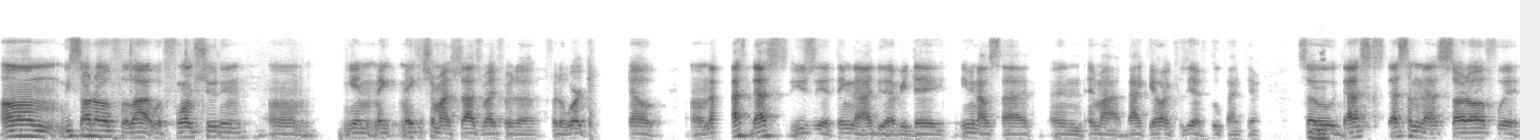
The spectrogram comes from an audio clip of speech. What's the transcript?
Um, we start off a lot with form shooting. Um, getting make, making sure my shots right for the for the workout. Um, that, that's that's usually a thing that I do every day, even outside and in my backyard because we have hoop back there. So mm-hmm. that's that's something that I start off with,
